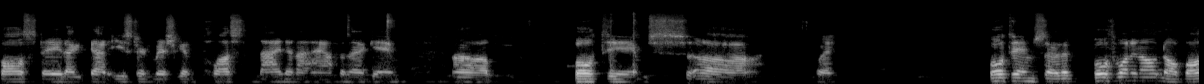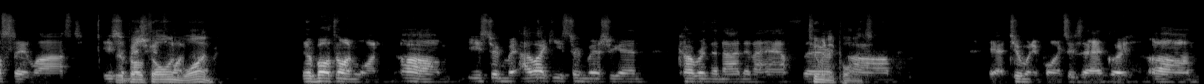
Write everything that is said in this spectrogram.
Ball State. I got Eastern Michigan plus nine and a half in that game. Uh, both teams, uh, wait, both teams are they both one and zero? Oh? No, Ball State lost. Eastern They're both zero and one. They're both on one. Um, Eastern, I like Eastern Michigan covering the nine and a half. There. Too many points. Um, yeah, too many points exactly. Um,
